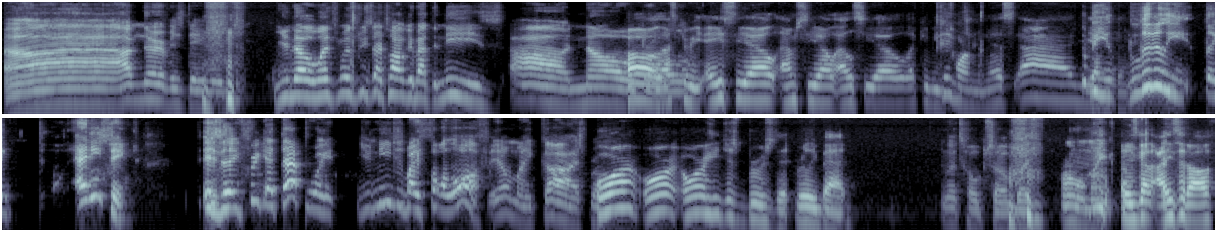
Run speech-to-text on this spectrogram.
Ah, uh, I'm nervous, David. You know, once once we start talking about the knees, oh no. Oh, that's gonna be ACL, MCL, LCL. That could be could, torn meniscus. Ah, could be literally like anything. Is like freak at that point, your knee just might fall off. Oh my gosh, bro. Or or or he just bruised it really bad. Let's hope so. But oh my, God. he's got to ice it off.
